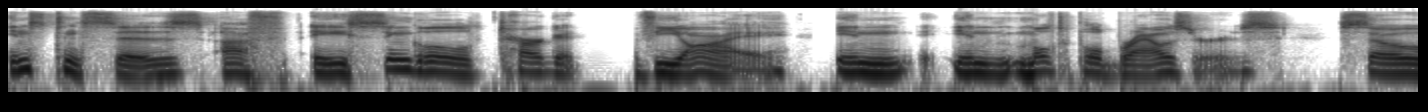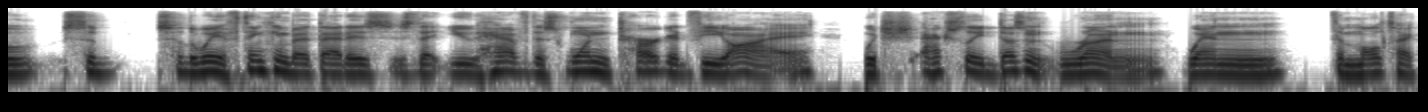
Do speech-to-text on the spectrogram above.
instances of a single target VI in in multiple browsers. So so so the way of thinking about that is is that you have this one target VI which actually doesn't run when the multi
